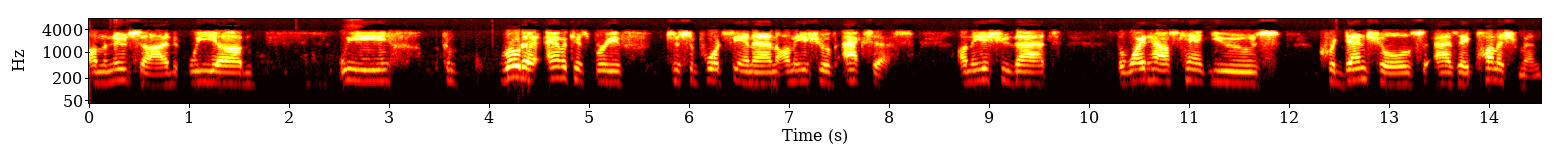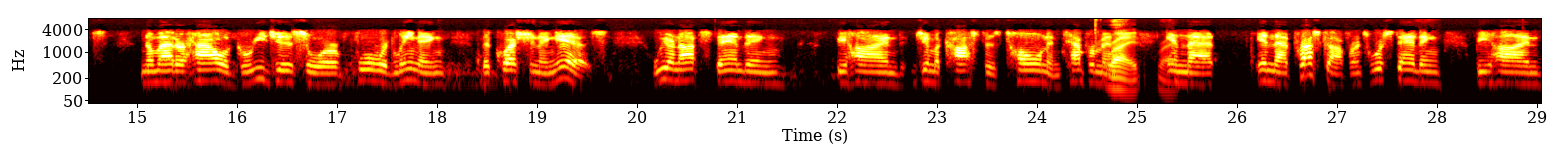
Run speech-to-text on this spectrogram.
on the news side, we um, we wrote an amicus brief to support CNN on the issue of access, on the issue that the White House can't use credentials as a punishment, no matter how egregious or forward-leaning the questioning is. We are not standing behind Jim Acosta's tone and temperament right, right. in that in that press conference. We're standing behind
